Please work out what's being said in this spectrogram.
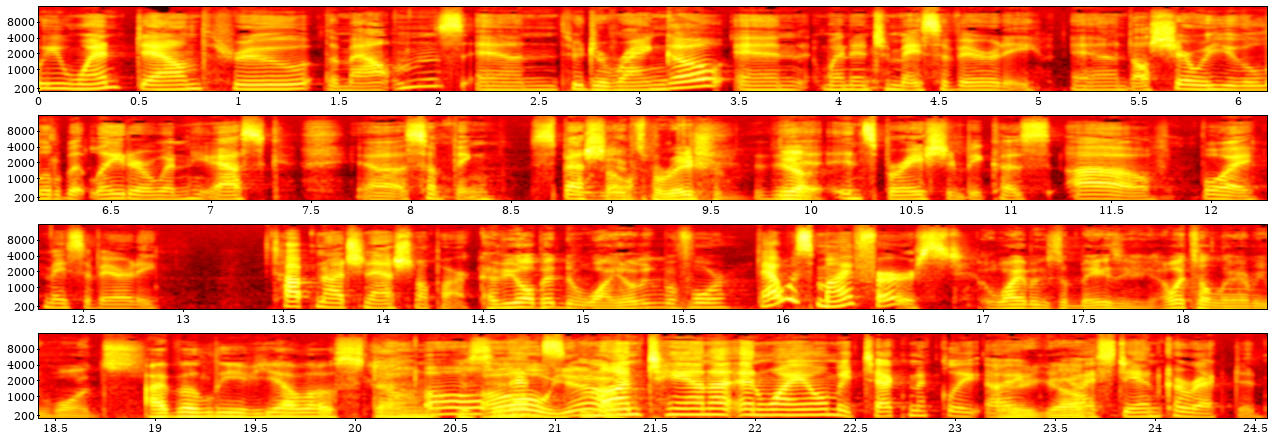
We went down through the mountains and through Durango and went into Mesa Verde. And I'll share with you a little bit later when you ask uh, something special. Inspiration. The yeah. inspiration because, oh boy, Mesa Verde, top notch national park. Have you all been to Wyoming before? That was my first. Wyoming's amazing. I went to Laramie once. I believe Yellowstone Oh, is Oh, that's yeah. Montana and Wyoming. Technically, I, There you go. I stand corrected.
